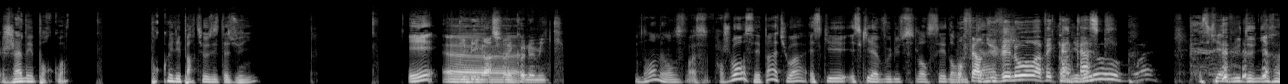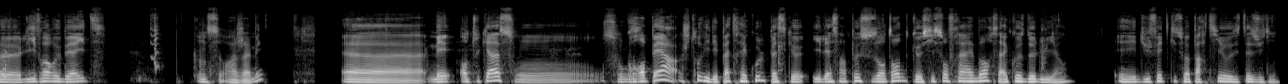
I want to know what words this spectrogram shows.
jamais pourquoi. Pourquoi il est parti aux États-Unis Et euh, L'immigration économique. Non, mais on- franchement, on sait pas, tu vois. Est-ce qu'il est-ce qu'il a voulu se lancer dans Pour le faire du vélo avec un casque. ouais. Est-ce qu'il a voulu devenir euh, livreur Uber Eats? On ne saura jamais. Euh, mais en tout cas, son, son grand-père, je trouve, il est pas très cool parce qu'il laisse un peu sous-entendre que si son frère est mort, c'est à cause de lui. hein, et du fait qu'il soit parti aux États-Unis.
